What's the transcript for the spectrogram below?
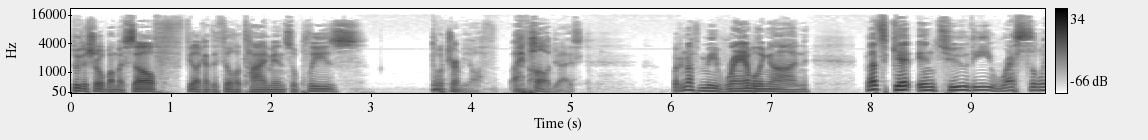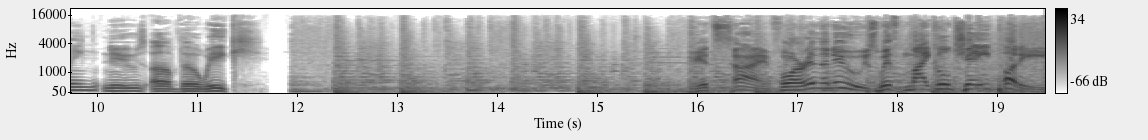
doing the show by myself. Feel like I have to fill the time in, so please don't turn me off. I apologize. But enough of me rambling on. Let's get into the wrestling news of the week. It's time for In the News with Michael J. Putty.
